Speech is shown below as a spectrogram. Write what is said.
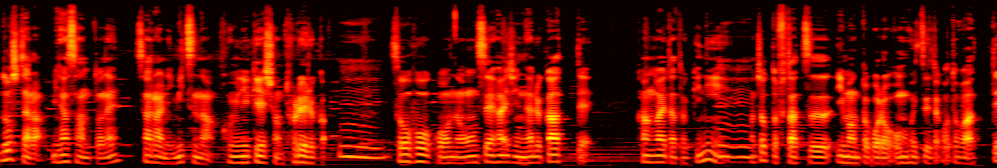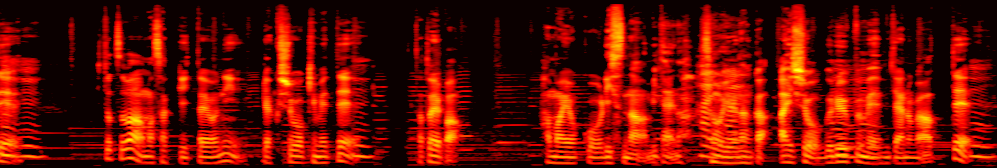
どうしたら皆さんとねさらに密なコミュニケーションを取れるかうん。双方向の音声配信になるかって考えた時に、うんうん。まあちょっと2つ今のところ思いついたことがあって、うんうん。一つはまあさっき言ったように略称を決めて、うん。例えば浜横リスナーみたいな、はいそういうなんか相性グループ名みたいのがあって、うん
